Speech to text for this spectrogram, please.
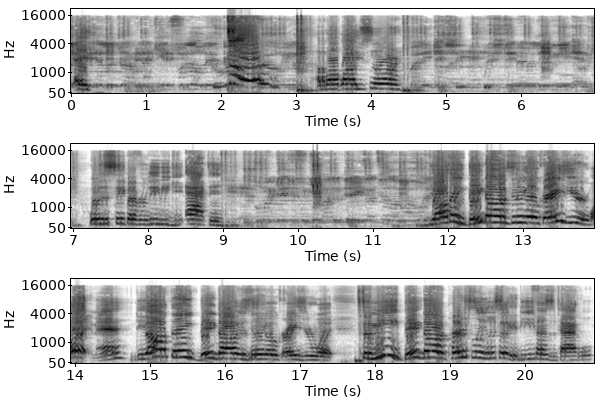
Hey. I'm up while you snore. With the sick Beverly we get acting. Y'all think Big Dog's gonna go crazy or what, man? Do y'all think Big Dog is gonna go crazy or what? To me, Big Dog personally looks like a defensive tackle.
